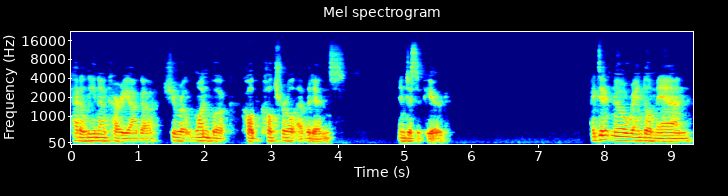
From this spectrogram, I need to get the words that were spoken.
Catalina Cariaga. She wrote one book called Cultural Evidence and disappeared. I didn't know Randall Mann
